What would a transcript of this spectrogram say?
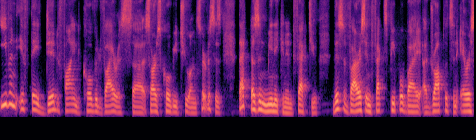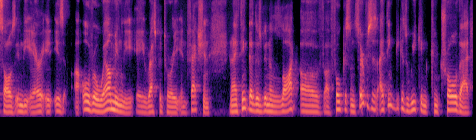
even if they did find COVID virus, uh, SARS CoV 2 on surfaces, that doesn't mean it can infect you. This virus infects people by uh, droplets and aerosols in the air. It is uh, overwhelmingly a respiratory infection. And I think that there's been a lot of uh, focus on surfaces, I think because we can control that,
